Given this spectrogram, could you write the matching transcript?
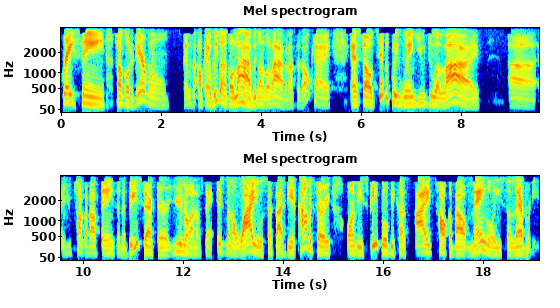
great scene. So I go to their room, it was like, okay, we're gonna go live. We're gonna go live, and I said, okay. And so typically, when you do a live, uh, and you talk about things in the B sector, you know what I'm saying. It's been a while since I did commentary on these people because I talk about mainly celebrities.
